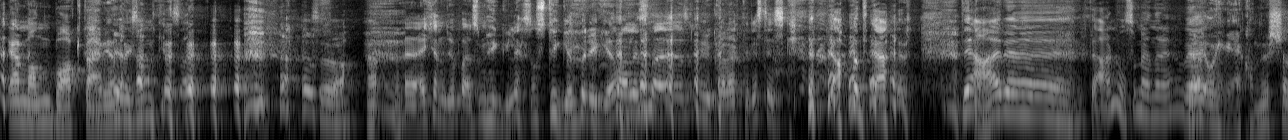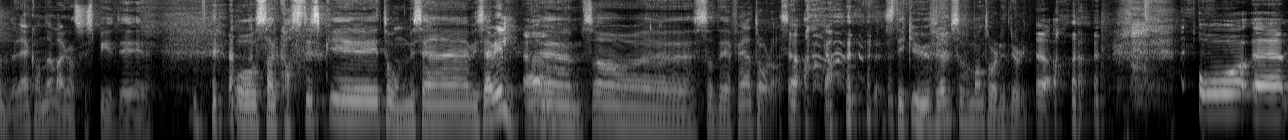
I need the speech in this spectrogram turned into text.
Jeg er mannen bak der igjen, liksom. Så. Eh, Jeg kjenner det jo bare som hyggelig. Som styggen på ryggen. Det er litt sånn, sånn ukarakteristisk. ja, men det er, det er eh, Det er noen som mener det. Jeg, og jeg, jeg kan jo skjønne det. Jeg kan jo være ganske spydig og sarkastisk i tonen hvis jeg, hvis jeg vil. Eh, Så, eh, så det får jeg tåle, altså. Ja. Stikke huet frem, så får man tåle litt juling. Ja. Og eh,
